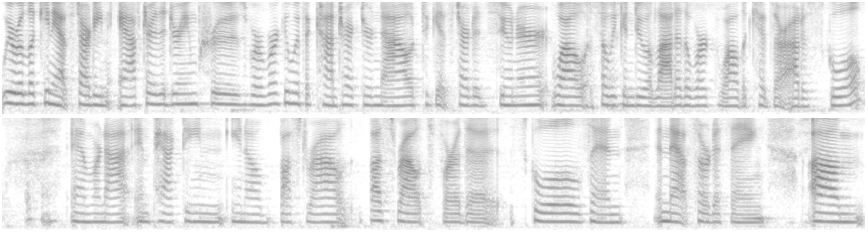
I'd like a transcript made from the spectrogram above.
we were looking at starting after the Dream Cruise. We're working with a contractor now to get started sooner, while so we can do a lot of the work while the kids are out of school. Okay. and we're not impacting you know bus route bus routes for the schools and and that sort of thing. Um,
